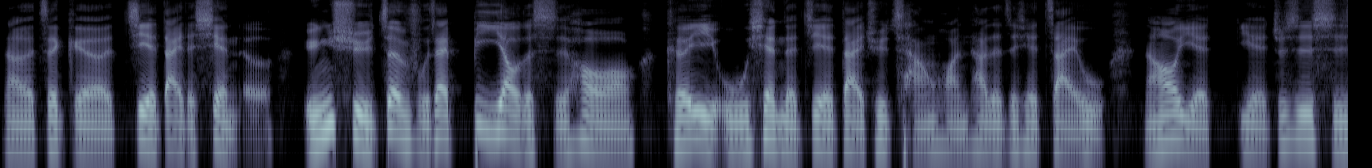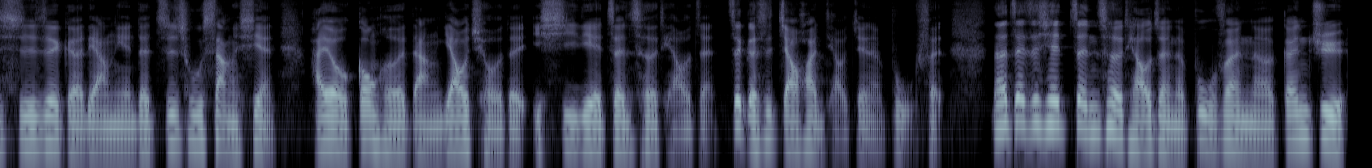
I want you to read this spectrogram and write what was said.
那这个借贷的限额。允许政府在必要的时候哦，可以无限的借贷去偿还他的这些债务，然后也也就是实施这个两年的支出上限，还有共和党要求的一系列政策调整，这个是交换条件的部分。那在这些政策调整的部分呢，根据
